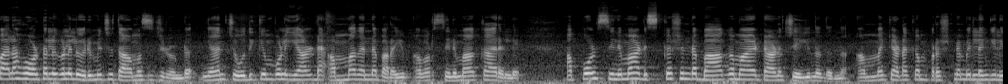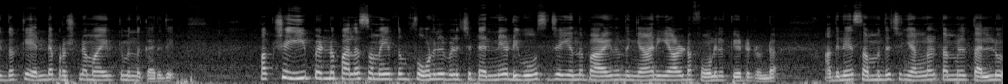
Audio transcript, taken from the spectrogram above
പല ഹോട്ടലുകളിൽ ഒരുമിച്ച് താമസിച്ചിട്ടുണ്ട്. ഞാൻ ചോദിക്കുമ്പോൾ ഇയാളുടെ അമ്മ തന്നെ പറയും അവർ സിനിമാക്കാരല്ലേ? അപ്പോൾ സിനിമ ഡിസ്കഷന്റെ ഭാഗമായിട്ടാണ് ചെയ്യുന്നതെന്ന്. അമ്മയ്ക്കടക്കം പ്രശ്നമില്ലെങ്കിൽ ഇതൊക്കെ എന്റെ പ്രശ്നമായിരിക്കുമെന്ന് കരുതി. പക്ഷേ ഈ പെണ്ണ് പല സമയത്തും ഫോണിൽ വിളിച്ചിട്ട് എന്നെ ഡിവോഴ്സ് ചെയ്യുമെന്ന് പറയുന്നത് ഞാൻ ഇയാളുടെ ഫോണിൽ കേട്ടിട്ടുണ്ട്. അതിനെ സംബന്ധിച്ച് ഞങ്ങൾ തമ്മിൽ തല്ലു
